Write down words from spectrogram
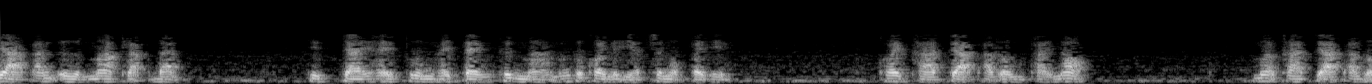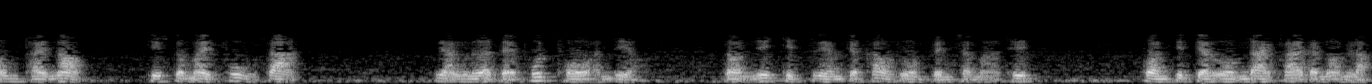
อยากอันอื่นมาผลักดัน จิตใจให้ปรุงให้แต่งขึ้นมา มันก็ค่อยละเอียดสงบไปเอง ค่อยขาดจากอารมณ์ภายนอก เมื่อขาดจากอารมณ์ภายนอก จิตก็ไม่ฟุ้งซ่านยังเหลือแต่พุทโธอันเดียว ตอนนี้จิตเตรียมจะเข้ารวมเป็นสมาธิ ก่อนจิตจะรวมได้คล้ายกับนอนหลับ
